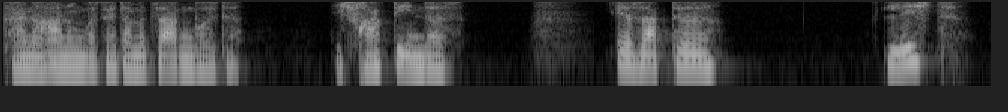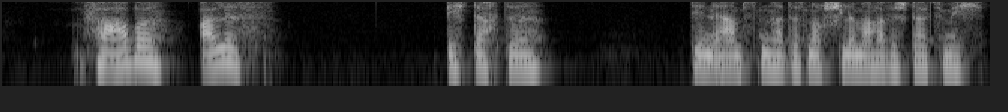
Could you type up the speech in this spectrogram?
Keine Ahnung, was er damit sagen wollte. Ich fragte ihn das. Er sagte Licht, Farbe, alles. Ich dachte, den Ärmsten hat es noch schlimmer erwischt als mich.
